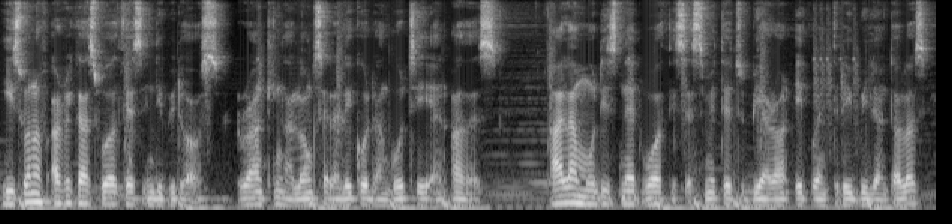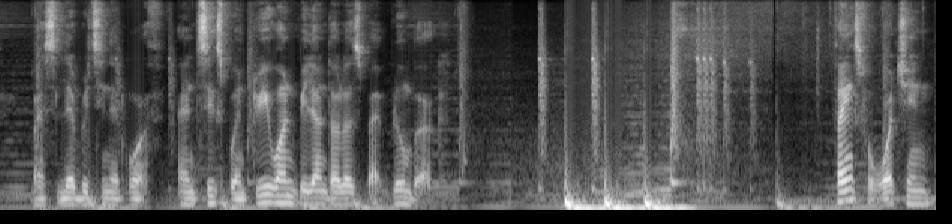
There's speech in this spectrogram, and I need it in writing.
He is one of Africa's wealthiest individuals, ranking alongside Aliko Dangote and others. Al Amoudi's net worth is estimated to be around $8.3 billion by Celebrity Net Worth and $6.31 billion by Bloomberg. Thanks for watching.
